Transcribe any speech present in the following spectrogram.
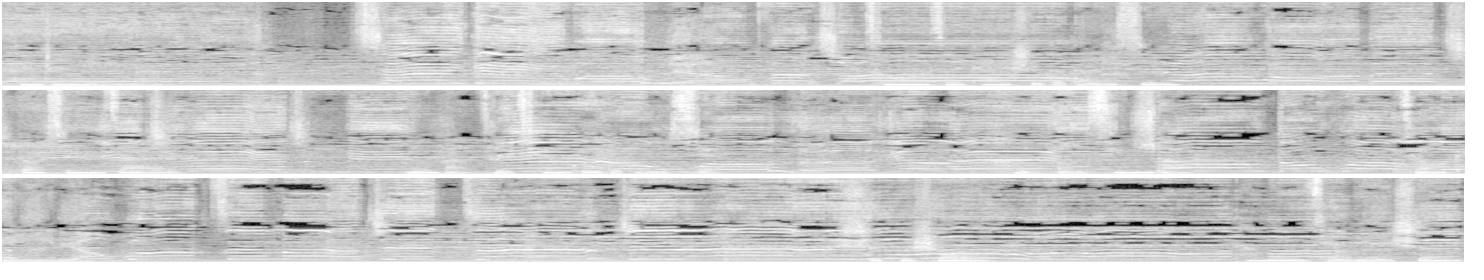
看着你们。从我最开始的担心，到现在能把最牵挂的东西很放心的交给你们。师傅说，他们以前练声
